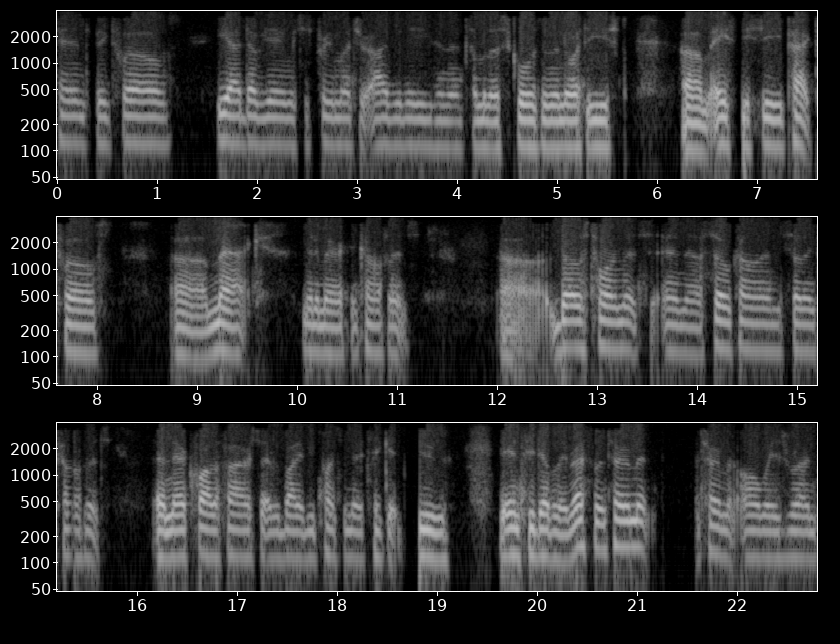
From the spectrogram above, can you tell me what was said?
Tens, Big Twelves, EIWA, which is pretty much your Ivy leagues, and then some of those schools in the Northeast, um, ACC, Pac-12, uh, MAC, Mid American Conference. Uh, those tournaments and uh, SoCon, Southern Conference and their qualifiers, so everybody be punching their ticket to the NCAA wrestling tournament. The tournament always runs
